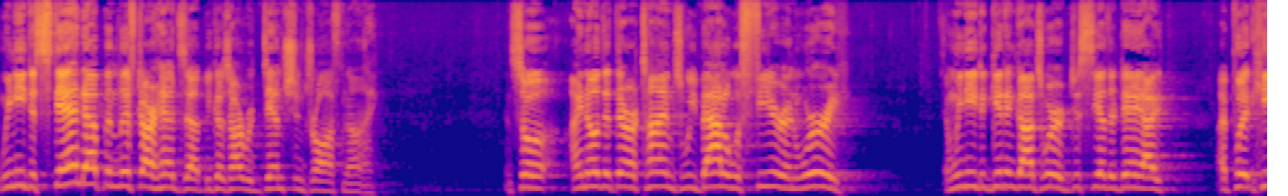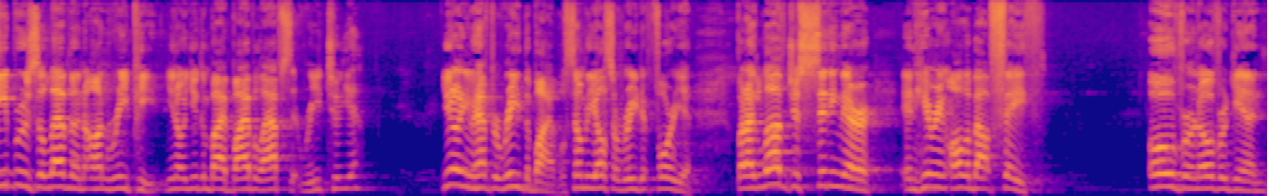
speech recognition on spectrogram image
We need to stand up and lift our heads up because our redemption draweth nigh. And so I know that there are times we battle with fear and worry, and we need to get in God's Word. Just the other day, I, I put Hebrews 11 on repeat. You know, you can buy Bible apps that read to you. You don't even have to read the Bible, somebody else will read it for you. But I love just sitting there and hearing all about faith over and over again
